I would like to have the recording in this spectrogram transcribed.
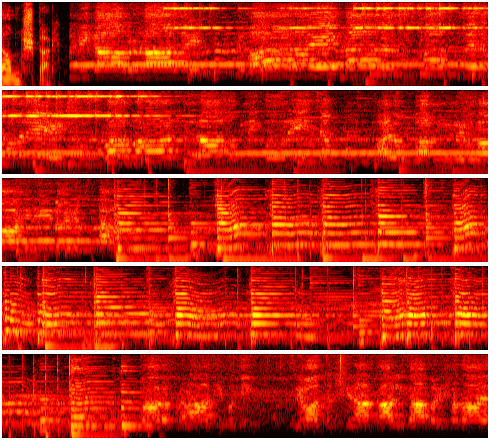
নমস্কার অম্বিকা অরুণালয়ে হিমালয়ে কালরূপাস্মে ভবনে শুভাবহারন্দ্রা অগ্নিকোণে চ বায়ুভং মৃগবাহিনী নৈরস্তাং प्रणाधिपति श्रीमद दक्षिणा कालिका परिषदाय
